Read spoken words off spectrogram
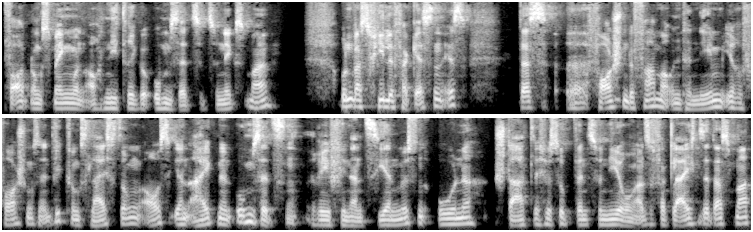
Verordnungsmengen und auch niedrige Umsätze zunächst mal. Und was viele vergessen ist, dass äh, forschende Pharmaunternehmen ihre Forschungs- und Entwicklungsleistungen aus ihren eigenen Umsätzen refinanzieren müssen, ohne staatliche Subventionierung. Also vergleichen Sie das mal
